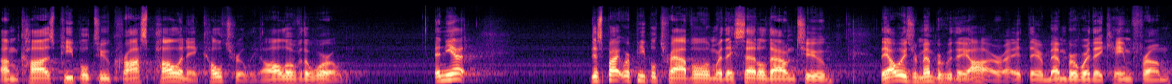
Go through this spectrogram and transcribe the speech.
um, cause people to cross pollinate culturally all over the world. And yet, despite where people travel and where they settle down to, they always remember who they are, right? They remember where they came from.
